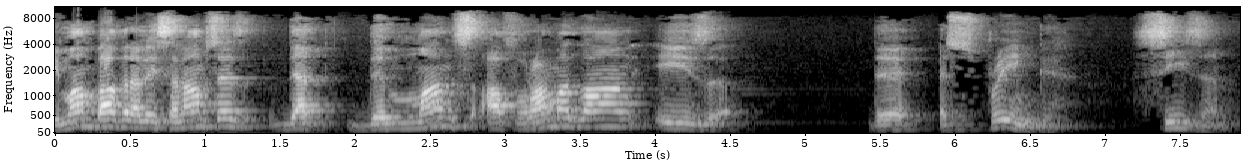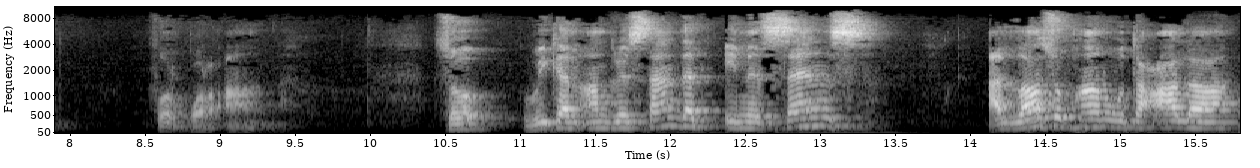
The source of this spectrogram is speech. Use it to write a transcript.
Imam Baqir alayhi salam says that the months of Ramadan is the spring season for Quran. So we can understand that in a sense, Allah subhanahu wa ta'ala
